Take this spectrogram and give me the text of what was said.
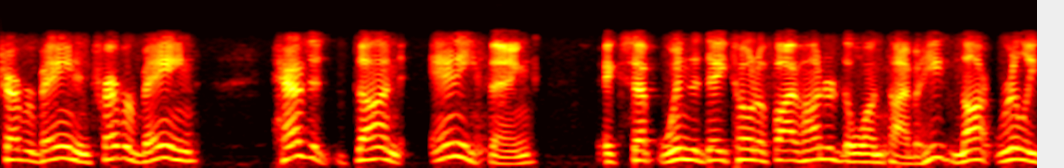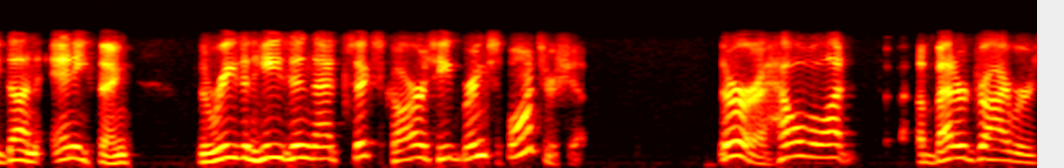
Trevor Bayne, and Trevor Bayne hasn't done anything except win the Daytona 500 the one time, but he's not really done anything. The reason he's in that six car is he brings sponsorship. There are a hell of a lot of better drivers.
